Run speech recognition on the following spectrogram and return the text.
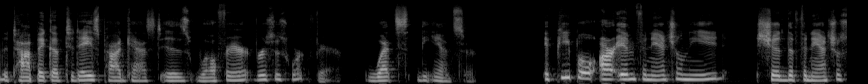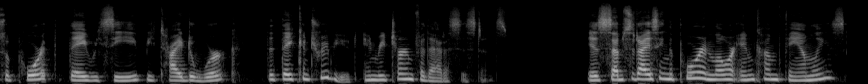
The topic of today's podcast is welfare versus workfare. What's the answer? If people are in financial need, should the financial support that they receive be tied to work that they contribute in return for that assistance? Is subsidizing the poor and lower income families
